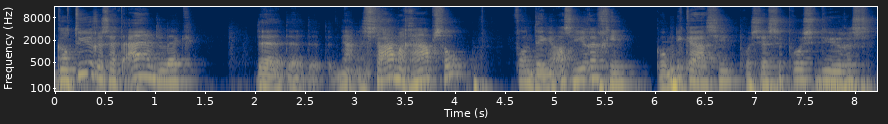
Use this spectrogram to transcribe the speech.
Cultuur is uiteindelijk de, de, de, ja, een samenraapsel van dingen als hiërarchie, communicatie, processen, procedures,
